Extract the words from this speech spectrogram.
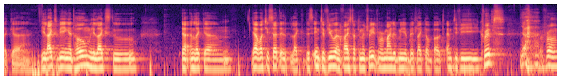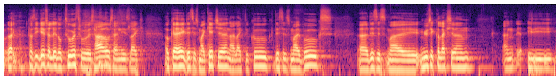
like uh, he likes being at home. He likes to, yeah, and like um, yeah, what you said, in, like this interview and Vice documentary, it reminded me a bit like about MTV Cribs. Yeah. From like because he gives a little tour through his house and he's like, okay, this is my kitchen. I like to cook. This is my books. Uh, this is my music collection, and he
